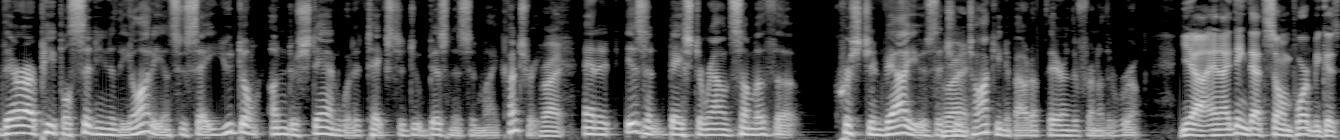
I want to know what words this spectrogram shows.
there are people sitting in the audience who say you don't understand what it takes to do business in my country, Right. And it isn't based around some of the Christian values that you're talking about up there in the front of the room. Yeah, and I think that's so important because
